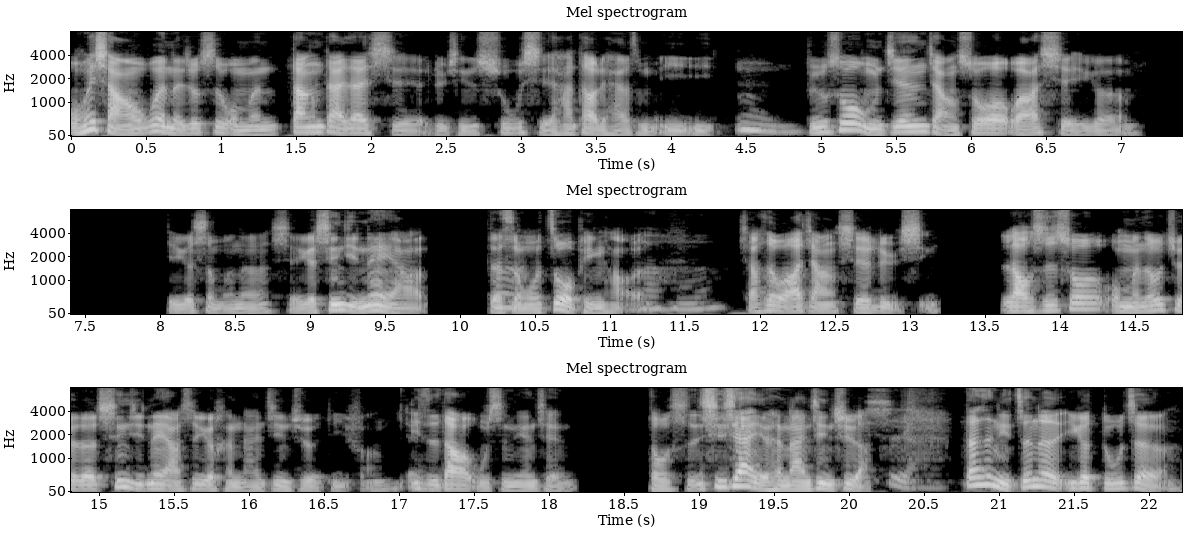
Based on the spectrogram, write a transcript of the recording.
我会想要问的就是，我们当代在写旅行书写，它到底还有什么意义？嗯，比如说我们今天讲说，我要写一个写一个什么呢？写一个新几内亚的什么作品好了。嗯、假设我要讲写旅行，老实说，我们都觉得新几内亚是一个很难进去的地方，一直到五十年前都是，其实现在也很难进去了。是啊，但是你真的一个读者。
